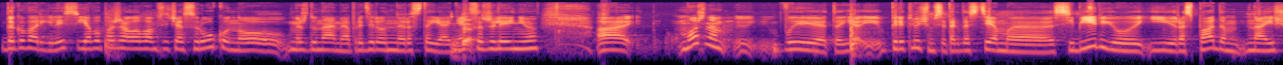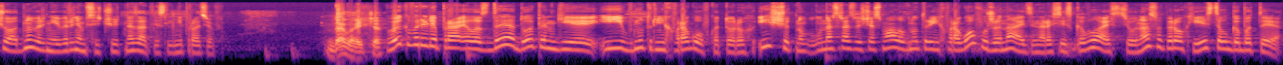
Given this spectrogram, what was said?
Договорились. Я бы пожала вам сейчас руку, но между нами определенное расстояние, да. к сожалению. А, можно э, вы это, я, переключимся тогда с темы Сибирью и распадом на еще одну, вернее, вернемся чуть назад, если не против. Давайте. Вы говорили про ЛСД, допинги и внутренних врагов, которых ищут. Но у нас разве сейчас мало внутренних врагов уже найдено российской властью? У нас, во-первых, есть ЛГБТ.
